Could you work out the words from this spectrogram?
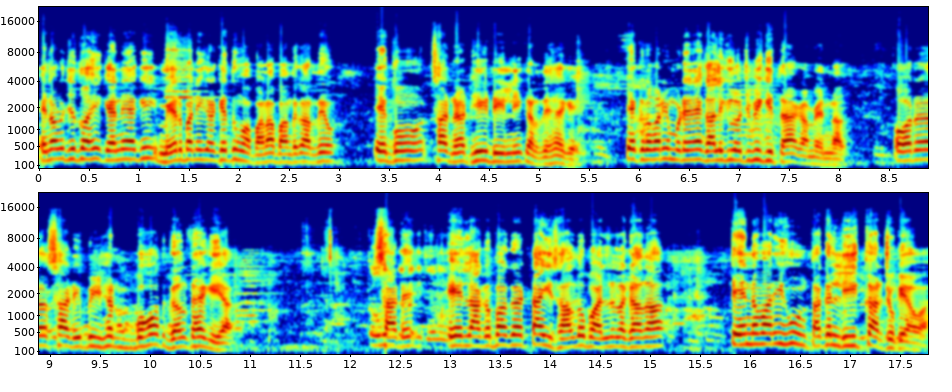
ਇਹਨਾਂ ਨੂੰ ਜਦੋਂ ਅਸੀਂ ਕਹਿੰਦੇ ਆ ਕਿ ਮਿਹਰਬਾਨੀ ਕਰਕੇ ਧੂੰਆਂ ਪਾਣਾ ਬੰਦ ਕਰ ਦਿਓ। ਅੱਗੋਂ ਸਾਡੇ ਨਾਲ ਠੀਕ ਡੀਲ ਨਹੀਂ ਕਰਦੇ ਹੈਗੇ। ਇੱਕ ਦੋ ਵਾਰੀ ਮੁੰਡੇ ਨੇ ਗਾਲੀ ਗਲੋਚ ਵੀ ਕੀਤਾ ਹੈਗਾ ਮੇਰੇ ਨਾਲ। ਔਰ ਸਾਡੀ ਪੋਜੀਸ਼ਨ ਬਹੁਤ ਗਲਤ ਹੈਗੀ ਆ। ਸਾਡੇ ਇਹ ਲਗਭਗ 2.5 ਸਾਲ ਤੋਂ ਬਾਇਲਰ ਲੱਗਾ ਦਾ। ਤਿੰਨ ਵਾਰੀ ਹੁਣ ਤੱਕ ਲੀਕ ਕਰ ਚੁੱਕਿਆ ਵਾ।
